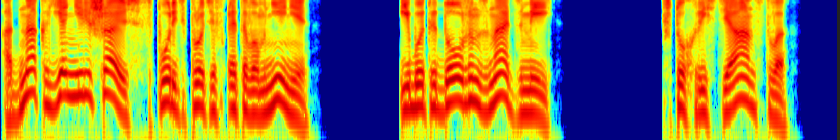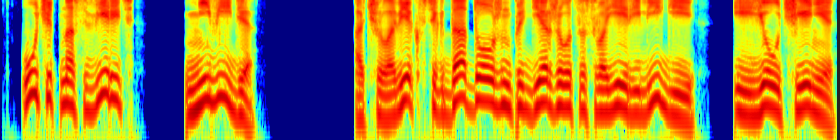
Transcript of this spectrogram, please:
Однако я не решаюсь спорить против этого мнения, ибо ты должен знать, змей, что христианство учит нас верить, не видя, а человек всегда должен придерживаться своей религии и ее учения,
